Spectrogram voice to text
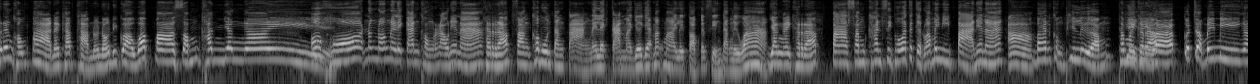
เรื่องของป่านะครับ ถามน้องๆดีกว่าว่าป่าสำคัญยังไงโอ้โหน้องๆในรายการของเราเนี่ยนะครับ ฟังข้อมูลต่างๆ ในรายการมาเยอะแยะมากมายเลยตอบกันเสียงดังเลยว่า ยังไงครับ ป่าสำคัญสิเพราะว่าถ้าเกิดว่าไม่มีป่าเนี่ยนะอ่าบ้านของพี่เหลือมทำไมพี่ครับยีาฟก็จะไม่มีไง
